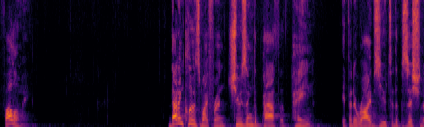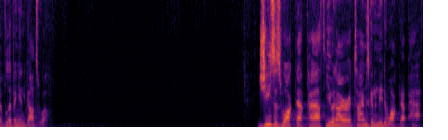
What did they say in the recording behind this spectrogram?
follow me. That includes, my friend, choosing the path of pain if it arrives you to the position of living in God's will. Jesus walked that path. You and I are at times going to need to walk that path.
